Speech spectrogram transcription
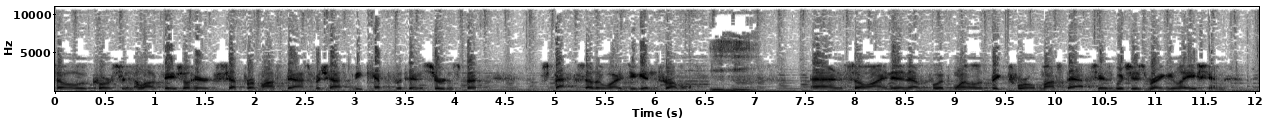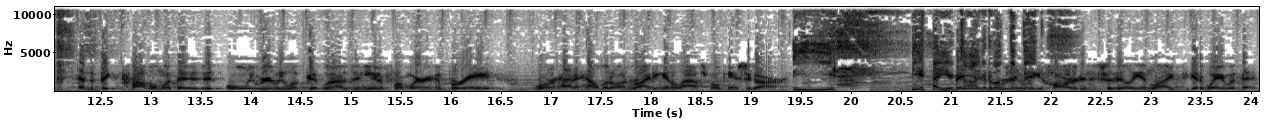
so of course you're not allowed facial hair except for a mustache, which has to be kept within certain spe- specs. Otherwise, you get in trouble. Mm-hmm. And so I ended up with one of those big twirled mustaches, which is regulation. And the big problem with it is it only really looked good when I was in uniform wearing a beret or had a helmet on riding in a loud smoking a cigar. Yeah, yeah you're Made talking about really the big, hard in civilian life to get away with it.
